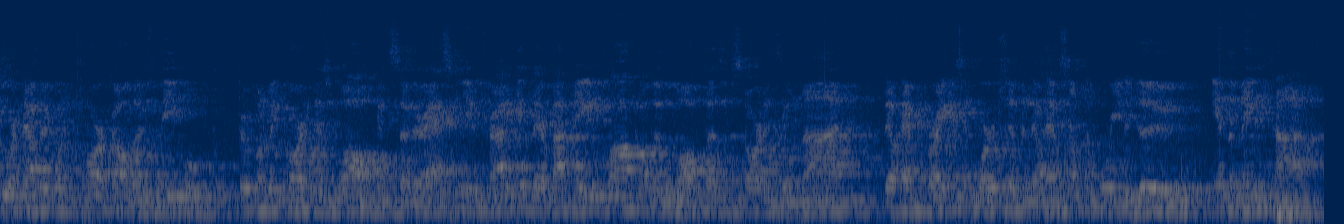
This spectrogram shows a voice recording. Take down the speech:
sure how they're going to park all those people about 8 o'clock, although the walk doesn't start until 9. They'll have praise and worship, and they'll have something for you to do in the meantime.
